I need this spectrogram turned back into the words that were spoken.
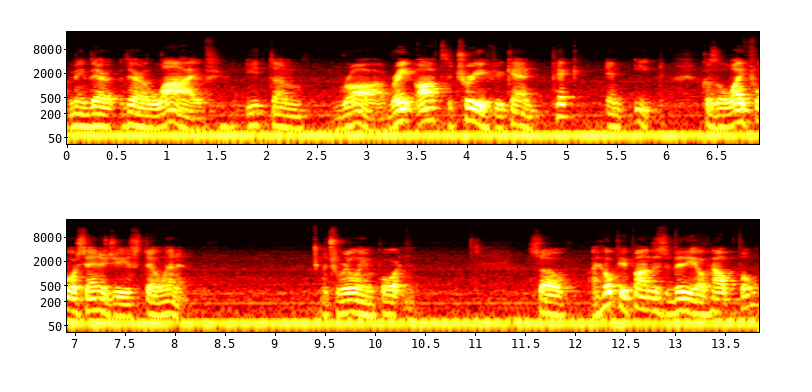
I mean, they're, they're alive. Eat them raw, right off the tree if you can. Pick and eat because the life force energy is still in it. It's really important. So I hope you found this video helpful.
